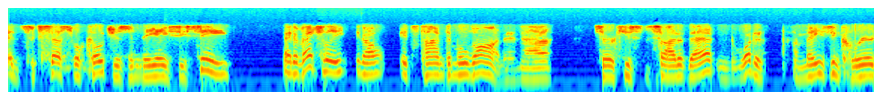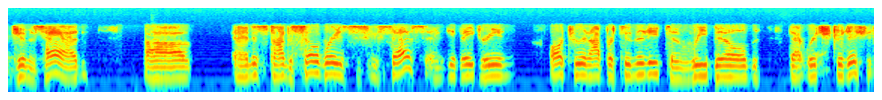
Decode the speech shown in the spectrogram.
and successful coaches in the ACC. And eventually, you know, it's time to move on. And uh, Syracuse decided that. And what an amazing career Jim has had. Uh, and it's time to celebrate his success and give Adrian Autry an opportunity to rebuild that rich tradition.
